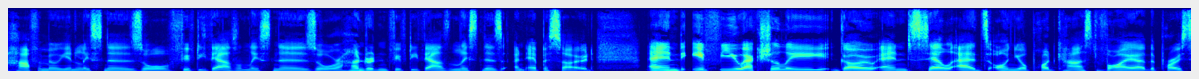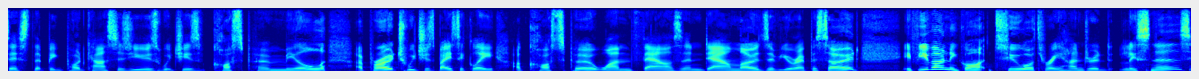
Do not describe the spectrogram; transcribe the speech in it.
half a million listeners or 50,000 listeners or 150,000 listeners an episode. And if you actually go and sell ads on your podcast via the process that big podcasters use, which is cost per mil approach, which is basically a cost per 1,000 downloads of your episode, if you've only got two or 300 listeners,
